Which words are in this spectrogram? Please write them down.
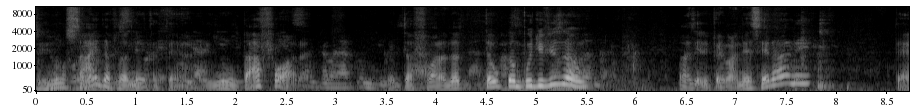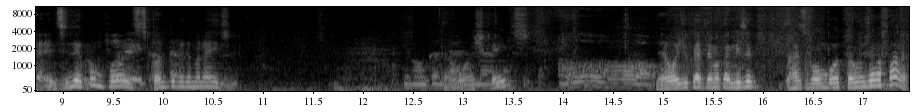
Ele não sai da planeta Terra, ele não está fora. Ele está fora do teu campo de visão. Mas ele permanecerá ali. Até ele se decompôs. Quanto tempo vai demorar isso? Então acho que é isso. Né, hoje o cara tem uma camisa, rasgou um botão e joga fora.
